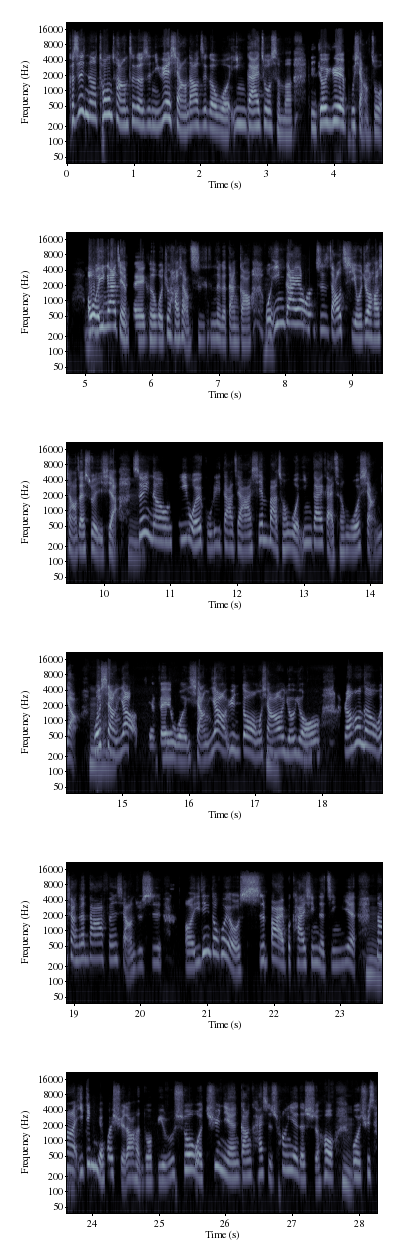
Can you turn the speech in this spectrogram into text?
可是呢，通常这个是你越想到这个我应该做什么，你就越不想做。哦，我应该要减肥，可我就好想吃那个蛋糕。我应该要就是早起，我就好想要再睡一下。所以呢，第一我会鼓励大家先把从我应该改成我想要，我想要减肥，我想要运动，我想要游泳。然后呢，我想跟大家分。分享就是，呃，一定都会有失败、不开心的经验，嗯、那一定也会学到很多。比如说，我去年刚开始创业的时候，嗯、我去参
